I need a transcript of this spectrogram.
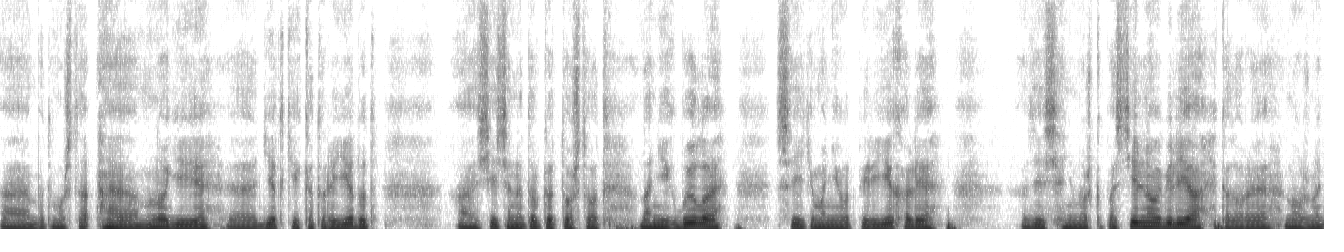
э, потому что э, многие э, детки, которые едут, э, естественно, только то, что вот на них было, с этим они вот переехали. Здесь немножко постельного белья, которое нужно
